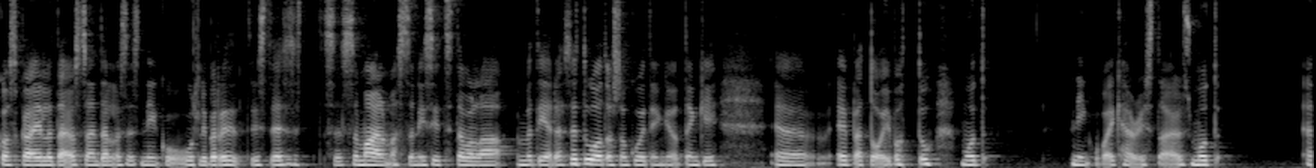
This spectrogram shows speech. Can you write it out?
koska eletään jossain tällaisessa niin kuin uusliberalistisessa maailmassa, niin sitten se tavallaan, en mä tiedä, se tuotos on kuitenkin jotenkin ö, epätoivottu, mutta niin kuin vaikka Harry Styles. Mut, ö,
